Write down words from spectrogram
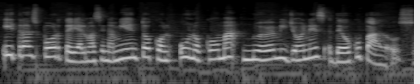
y Transporte y Almacenamiento con 1,9 millones de ocupados.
